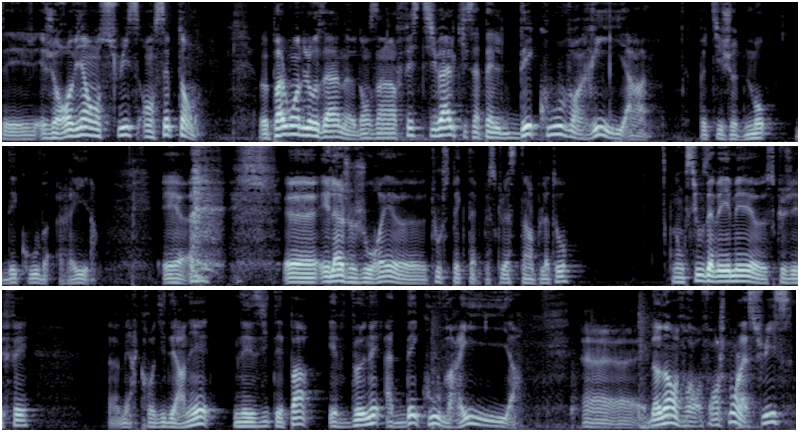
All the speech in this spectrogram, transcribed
Et je reviens en Suisse en septembre, euh, pas loin de Lausanne, dans un festival qui s'appelle Découvre Rire. Petit jeu de mots, Découvre Rire. Et, là, je jouerai tout le spectacle, parce que là, c'était un plateau. Donc, si vous avez aimé ce que j'ai fait, mercredi dernier, n'hésitez pas et venez à découvrir. Euh, non, non, franchement, la Suisse,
